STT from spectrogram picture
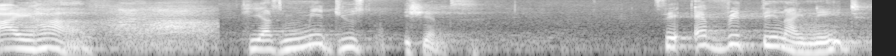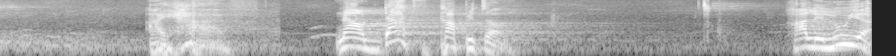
I have. He has made you sufficient. Say, everything I need, I have. Now that's capital. Hallelujah.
